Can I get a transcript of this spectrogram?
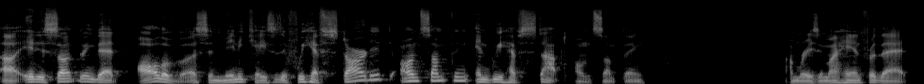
Uh, it is something that all of us, in many cases, if we have started on something and we have stopped on something, I'm raising my hand for that.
